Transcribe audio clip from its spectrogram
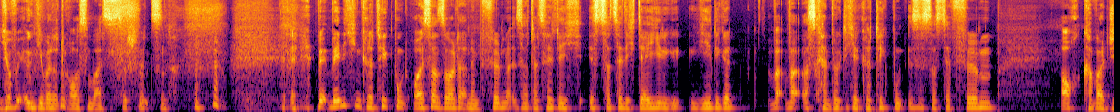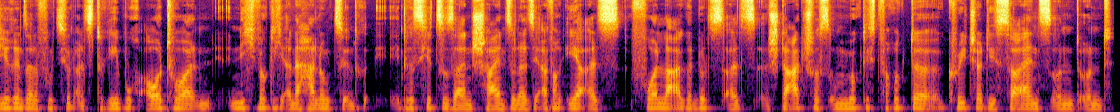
ich hoffe, irgendjemand da draußen weiß es zu schätzen. Wenn ich einen Kritikpunkt äußern sollte an dem Film, ist er tatsächlich, ist tatsächlich derjenige, was kein wirklicher Kritikpunkt ist, ist, dass der Film auch Kawajiri in seiner Funktion als Drehbuchautor nicht wirklich an der Handlung zu inter interessiert zu sein scheint, sondern sie einfach eher als Vorlage nutzt, als Startschuss, um möglichst verrückte Creature Designs und, und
